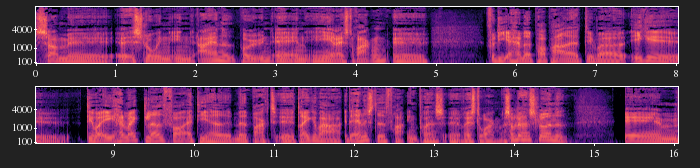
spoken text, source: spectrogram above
som øh, øh, slog en, en ejer ned på øen af en, i restauranten, øh, fordi at han havde påpeget, at det var ikke... Det var, han var ikke glad for, at de havde medbragt øh, drikkevarer et andet sted fra ind på hans øh, restaurant. Og så blev han slået ned. Øh,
